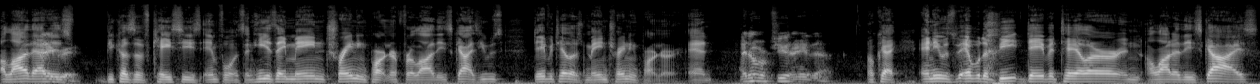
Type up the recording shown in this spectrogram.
a lot of that I is agree. because of Casey's influence, and he is a main training partner for a lot of these guys. He was David Taylor's main training partner, and I don't refute any of that. Okay, and he was able to beat David Taylor and a lot of these guys,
